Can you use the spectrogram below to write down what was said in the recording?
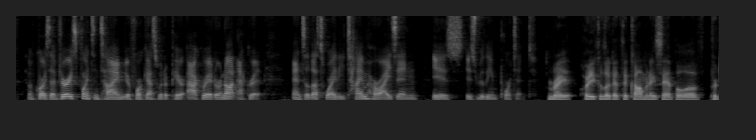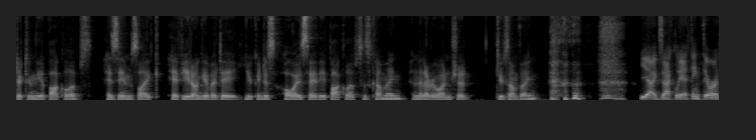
of course at various points in time your forecast would appear accurate or not accurate and so that's why the time horizon is is really important. Right. Or you could look at the common example of predicting the apocalypse. It seems like if you don't give a date, you can just always say the apocalypse is coming and then everyone should do something. yeah, exactly. I think there were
